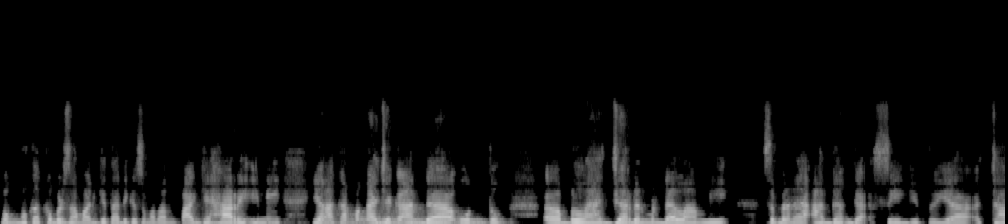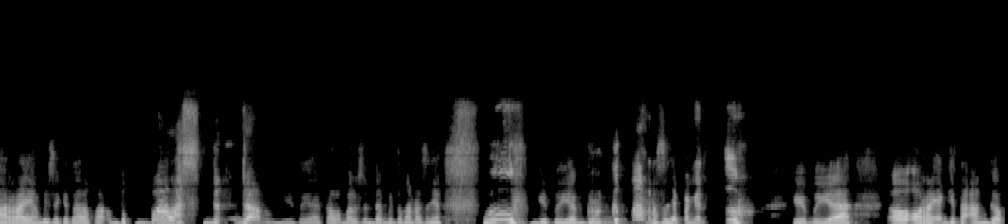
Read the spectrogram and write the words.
Membuka kebersamaan kita di kesempatan pagi hari ini yang akan mengajak Anda untuk uh, belajar dan mendalami sebenarnya ada nggak sih gitu ya cara yang bisa kita lakukan untuk balas dendam gitu ya? Kalau balas dendam itu kan rasanya uh gitu ya gregetan rasanya pengen uh gitu ya. Orang yang kita anggap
